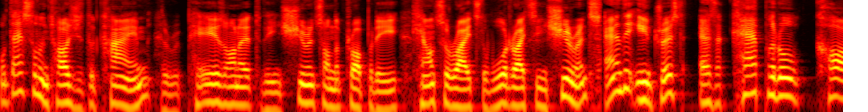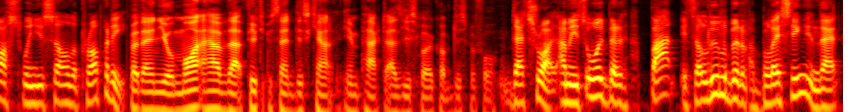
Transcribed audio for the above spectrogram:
Well, that still entitles you to claim the repairs on it, the insurance on the property, council rates, the water rates, the insurance, and the interest as a capital cost when you sell the property. But then you might have that 50% discount impact as you spoke of just before. That's right. I mean, it's always better, but it's a little bit of a blessing in that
